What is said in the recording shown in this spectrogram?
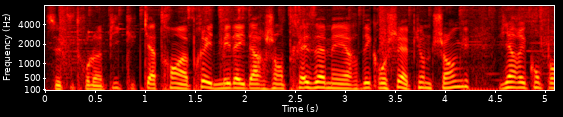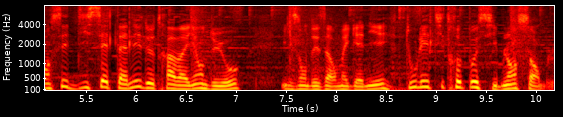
Ce titre olympique, 4 ans après une médaille d'argent très amère décrochée à Pyeongchang, vient récompenser 17 années de travail en duo. Ils ont désormais gagné tous les titres possibles ensemble.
